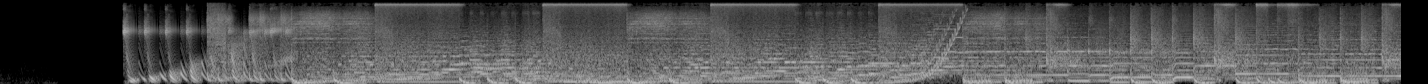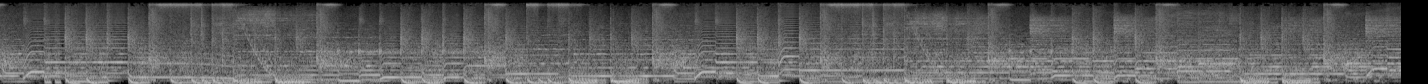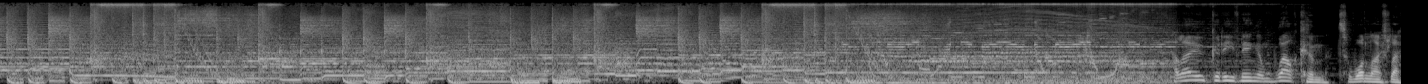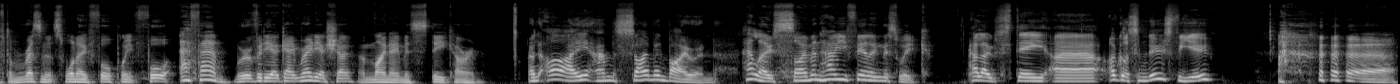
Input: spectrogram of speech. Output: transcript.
Good evening, and welcome to One Life Left on Resonance 104.4 FM. We're a video game radio show, and my name is Steve Curran. And I am Simon Byron. Hello, Simon. How are you feeling this week? Hello, Steve. Uh, I've got some news for you. I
